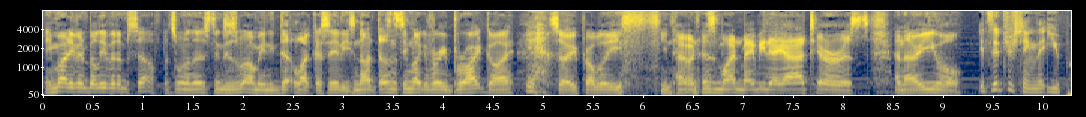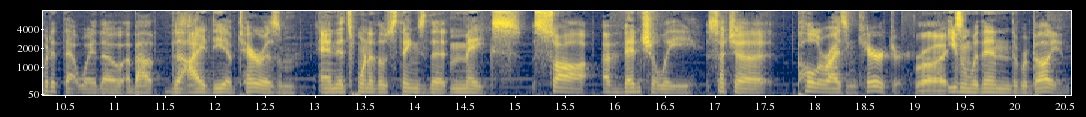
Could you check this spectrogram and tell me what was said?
He might even believe it himself. It's one of those things as well. I mean, he, like I said, he's not doesn't seem like a very bright guy. Yeah. So he probably, you know, in his mind, maybe they are terrorists and they're evil. It's interesting that you put it that way, though, about the idea of terrorism. And it's one of those things that makes Saw eventually such a polarizing character. Right. Even within the rebellion,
